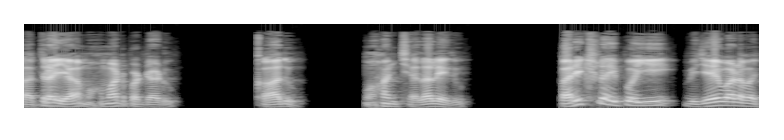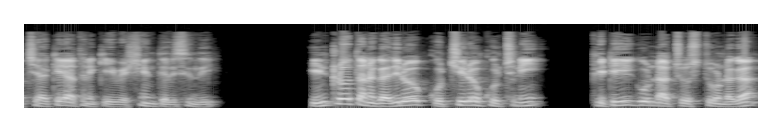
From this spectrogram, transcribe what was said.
భద్రయ్య మొహమాటపడ్డాడు కాదు మొహం చెల్లలేదు. పరీక్షలు అయిపోయి విజయవాడ వచ్చాకే అతనికి ఈ విషయం తెలిసింది. ఇంట్లో తన గదిలో కుర్చీలో కూర్చుని కిటికీ గుండా చూస్తూ ఉండగా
